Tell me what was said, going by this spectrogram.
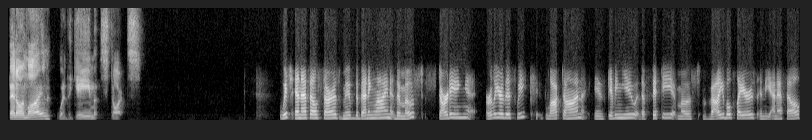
Bet Online, where the game starts. Which NFL stars moved the betting line the most starting earlier this week? Locked On is giving you the 50 most valuable players in the NFL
